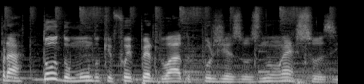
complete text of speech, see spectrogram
para todo mundo que foi perdoado por Jesus, não é, Suzy?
